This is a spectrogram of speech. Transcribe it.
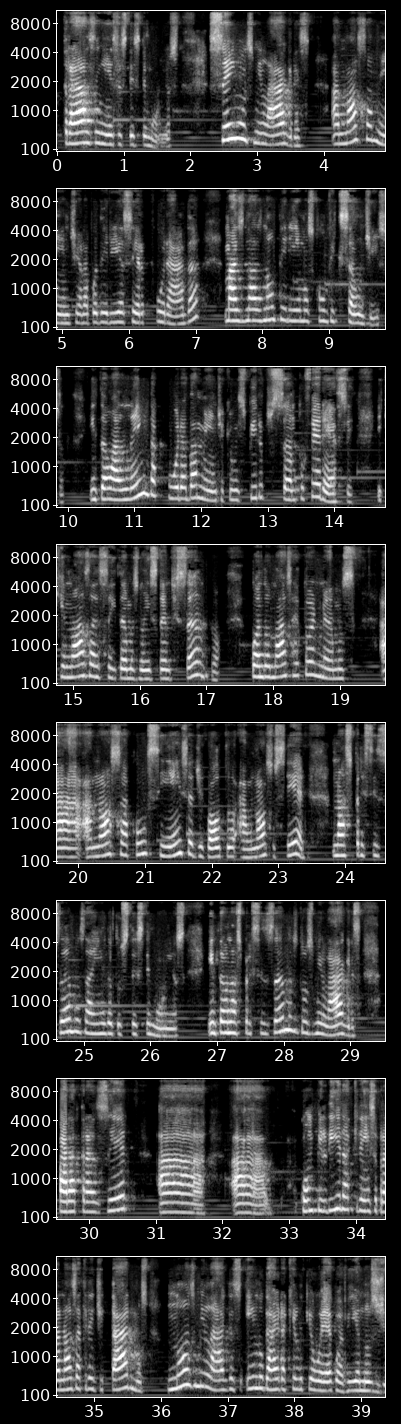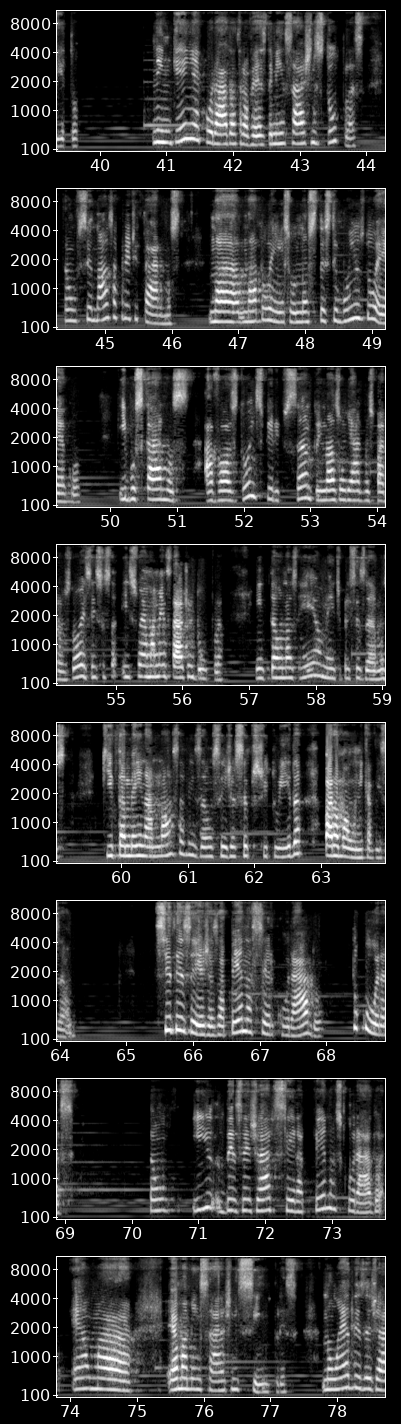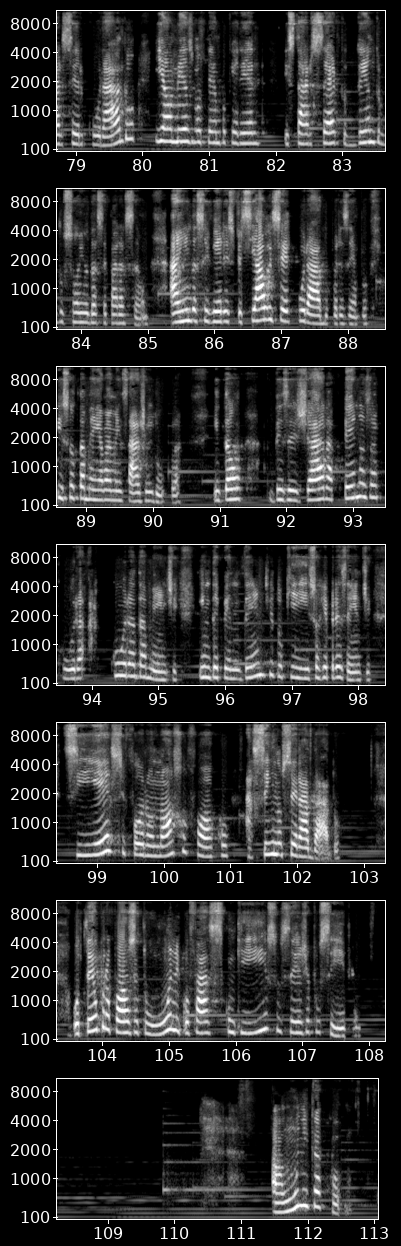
trazem esses testemunhos. Sem os milagres, a nossa mente ela poderia ser curada, mas nós não teríamos convicção disso. Então, além da cura da mente que o Espírito Santo oferece e que nós aceitamos no instante santo, quando nós retornamos a, a, nossa consciência de volta ao nosso ser, nós precisamos ainda dos testemunhos. Então, nós precisamos dos milagres para trazer a, a compelir a crença, para nós acreditarmos nos milagres em lugar daquilo que o ego havia nos dito. Ninguém é curado através de mensagens duplas. Então, se nós acreditarmos na, na doença ou nos testemunhos do ego e buscarmos a voz do Espírito Santo e nós olharmos para os dois, isso, isso é uma mensagem dupla. Então, nós realmente precisamos que também na nossa visão seja substituída para uma única visão. Se desejas apenas ser curado, tu curas. Então, e desejar ser apenas curado é uma é uma mensagem simples. Não é desejar ser curado e ao mesmo tempo querer estar certo dentro do sonho da separação. Ainda se ver especial e ser curado, por exemplo. Isso também é uma mensagem dupla. Então, desejar apenas a cura, a cura da mente, independente do que isso represente. Se esse for o nosso foco, assim nos será dado. O teu propósito único faz com que isso seja possível. A única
